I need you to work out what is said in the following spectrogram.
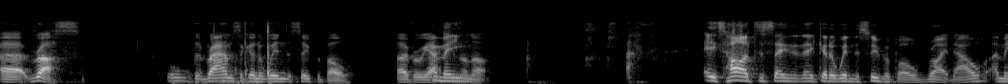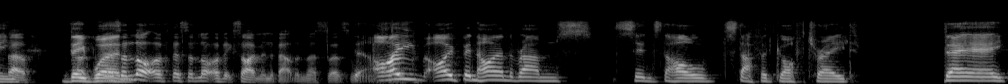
uh, Russ. The Rams are going to win the Super Bowl. Overreaction or mean, not? It's hard to say that they're going to win the Super Bowl right now. I mean, Well, they weren't. There's a lot of there's a lot of excitement about them. That's that's. What. I I've been high on the Rams since the whole Stafford Goff trade. They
